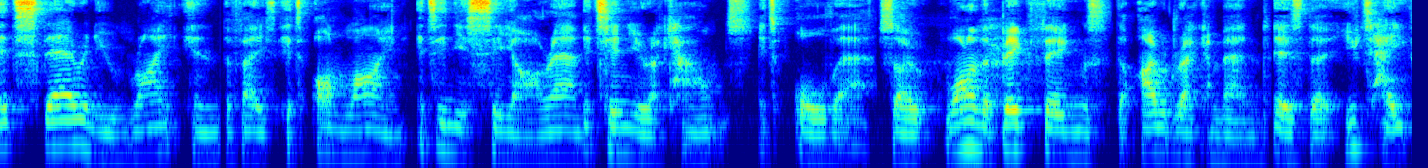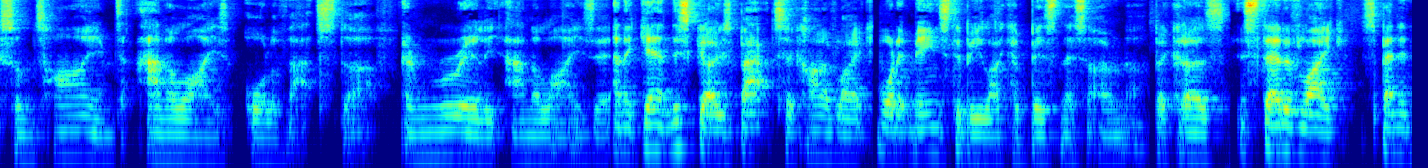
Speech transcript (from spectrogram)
it's staring you right in the face. It's online online, it's in your CRM, it's in your accounts, it's all there. So, one of the big things that I would recommend is that you take some time to analyze all of that stuff and really analyze it. And again, this goes back to kind of like what it means to be like a business owner because instead of like spending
